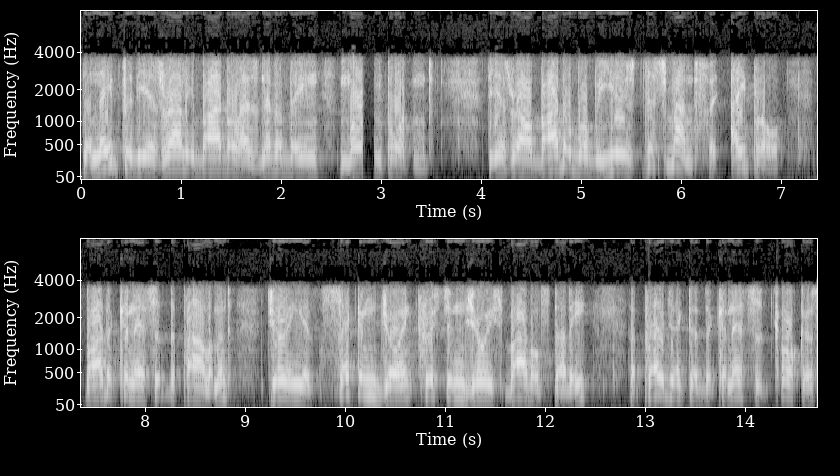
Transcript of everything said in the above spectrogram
the need for the Israeli Bible has never been more important. The Israel Bible will be used this month, April, by the Knesset, the Parliament, during its second joint Christian Jewish Bible study, a project of the Knesset Caucus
